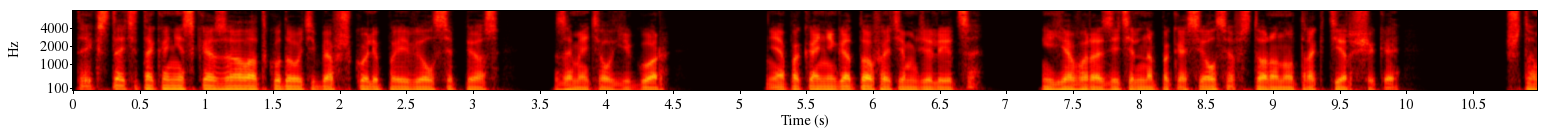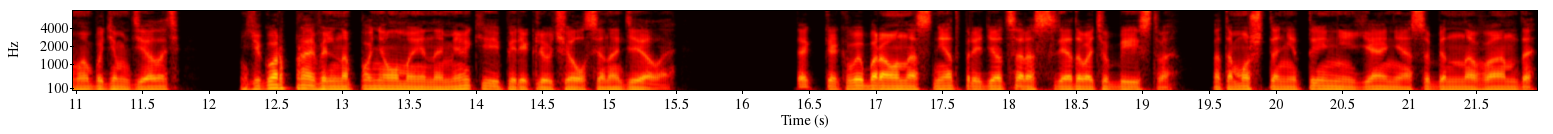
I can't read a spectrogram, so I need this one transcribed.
«Ты, кстати, так и не сказал, откуда у тебя в школе появился пес», — заметил Егор. «Я пока не готов этим делиться». И я выразительно покосился в сторону трактирщика. «Что мы будем делать?» Егор правильно понял мои намеки и переключился на дело. «Так как выбора у нас нет, придется расследовать убийство. Потому что ни ты, ни я, ни особенно Ванда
